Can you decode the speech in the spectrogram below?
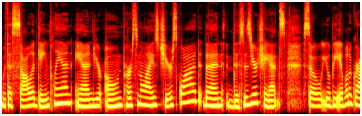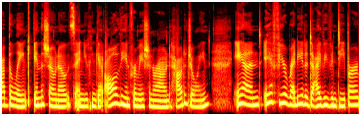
with a solid game plan and your own personalized cheer squad, then this is your chance. So you'll be able to grab the link in the show notes and you can get all of the information around how to join. And if you're ready to dive even deeper,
